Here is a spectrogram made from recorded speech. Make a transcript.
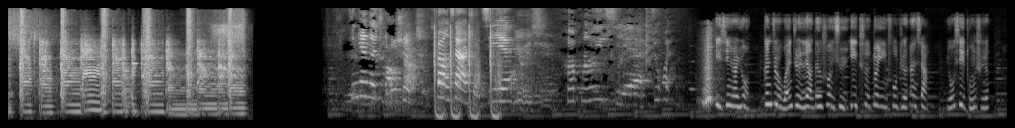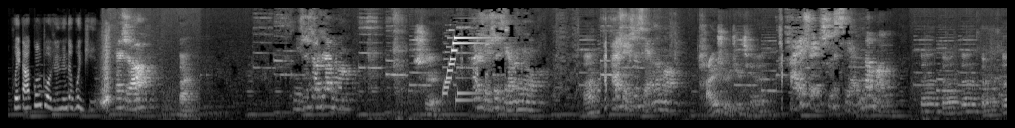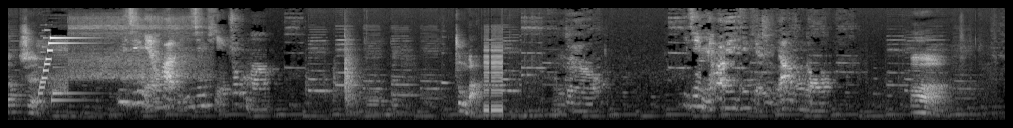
一心二用，根据玩具亮灯顺序依次对应复制按下游戏，同时回答工作人员的问题。开始啊！来，你是商家吗？是海水是咸的吗？啊，海水是咸的吗？海水之前，海水是咸的吗？是。一斤棉花一斤铁重吗？重吧。对呀。一斤棉花一斤铁一样重吗？啊。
